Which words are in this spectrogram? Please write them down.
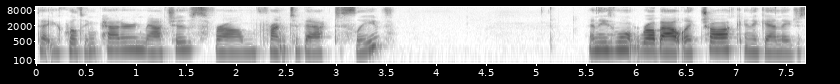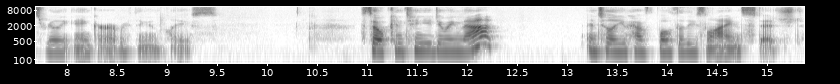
that your quilting pattern matches from front to back to sleeve. And these won't rub out like chalk, and again, they just really anchor everything in place. So continue doing that until you have both of these lines stitched.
